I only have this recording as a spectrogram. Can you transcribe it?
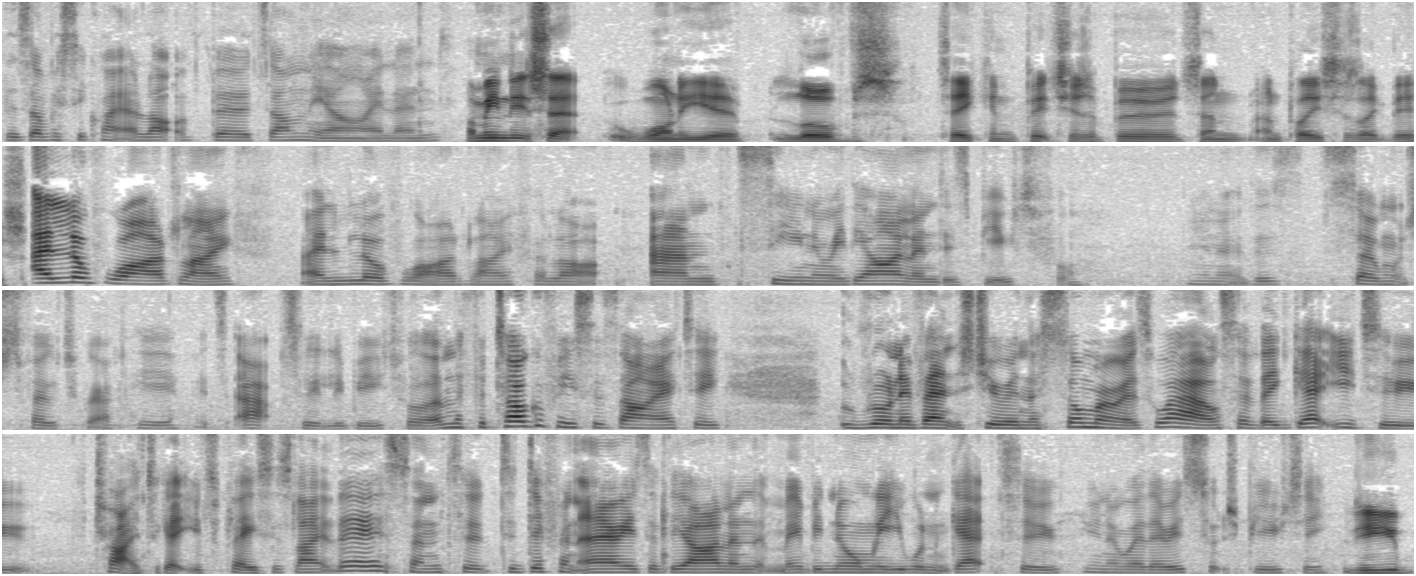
there's obviously quite a lot of birds on the island. I mean, it's uh, one of your loves, taking pictures of birds and, and places like this. I love wildlife. I love wildlife a lot, and scenery. The island is beautiful. You know, there's so much to photograph here. It's absolutely beautiful. And the Photography Society run events during the summer as well, so they get you to try to get you to places like this and to, to different areas of the island that maybe normally you wouldn't get to. You know, where there is such beauty. Are you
